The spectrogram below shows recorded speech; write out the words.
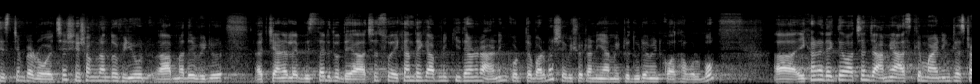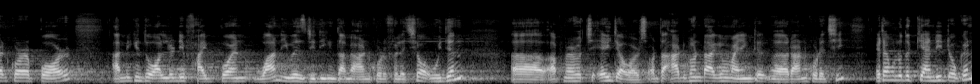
সিস্টেমটা রয়েছে, সে সংক্রান্ত ভিডিও আপনাদের ভিডিও চ্যানেলে বিস্তারিত দেওয়া আছে। সো এখান থেকে আপনি কী ধরনের আর্নিং করতে পারবেন, সে বিষয়টা নিয়ে আমি একটু দুটো মিনিট কথা বলব। এখানে দেখতে পাচ্ছেন যে আমি আজকে মাইনিংটা স্টার্ট করার পর আমি কিন্তু already five point one USDT কিন্তু আমি আর্ন করে ফেলেছি। উইদেন আপনার হচ্ছে এইট আওয়ার্স অর্থাৎ আট ঘণ্টা আগে মাইনিংটা রান করেছি। এটা মূলত ক্যান্ডি টোকেন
